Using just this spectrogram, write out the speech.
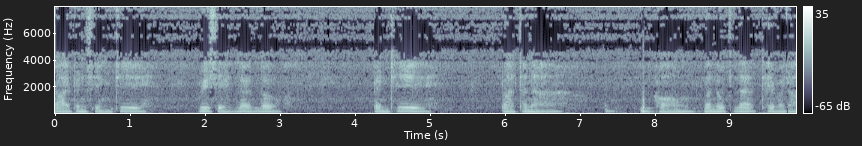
กลายเป็นสิ่งที่วิเศษเลิศโลก เป็นที่ปรารถนาของมนุษย์และเทวดา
